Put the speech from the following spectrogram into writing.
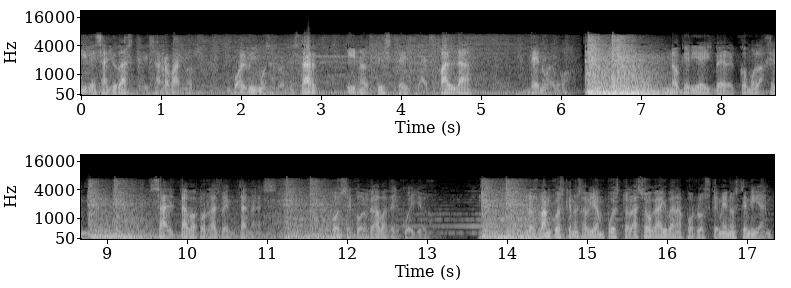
y les ayudasteis a robarnos. Volvimos a protestar y nos disteis la espalda de nuevo. No queríais ver cómo la gente saltaba por las ventanas o se colgaba del cuello. Los bancos que nos habían puesto la soga iban a por los que menos tenían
